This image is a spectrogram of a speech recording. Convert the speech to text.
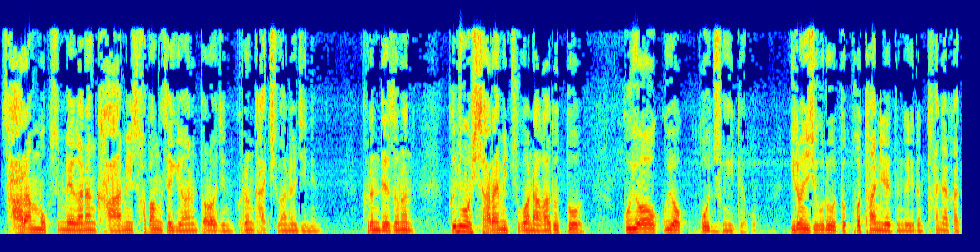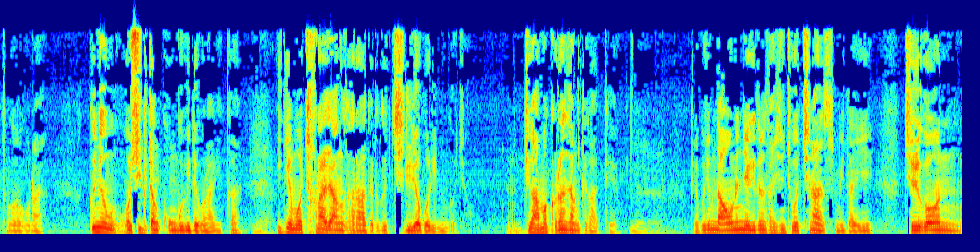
사람 목숨에 관한 감히 서방 세계와는 떨어진 그런 가치관을 지닌 그런 데서는 끊임없이 사람이 죽어나가도 또 꾸역꾸역 보충이 되고 이런 식으로 또 포탄이라든가 이런 탄약 같은 거구나 끊임없이 일단 공급이 되고 나니까 네. 이게 뭐 천하장사라 하더라도 질려버리는 거죠. 음, 지금 아마 그런 상태 같아요. 네. 그리고 지금 나오는 얘기들은 사실 좋지는 않습니다. 이 즐거운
